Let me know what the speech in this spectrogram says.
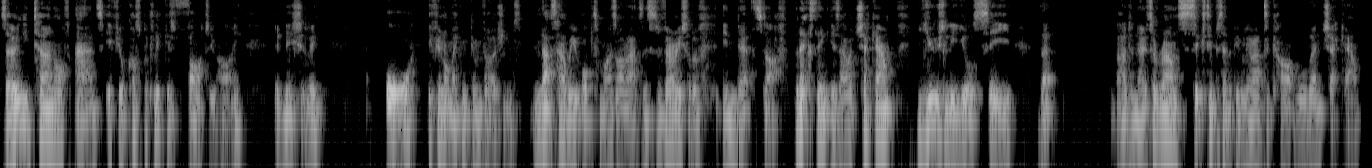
So only turn off ads if your cost per click is far too high initially, or if you're not making conversions. And that's how we optimize our ads. This is very sort of in-depth stuff. The next thing is our checkout. Usually you'll see that I don't know, it's around 60% of people who add to cart will then check out.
